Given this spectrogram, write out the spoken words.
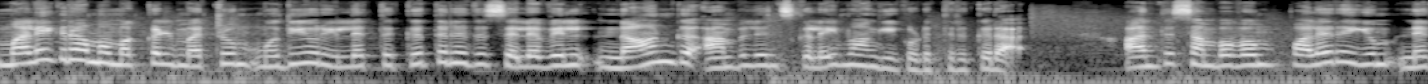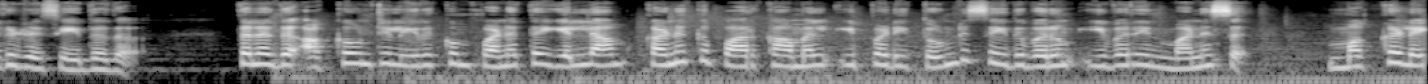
மலை கிராம மக்கள் மற்றும் முதியோர் இல்லத்துக்கு தனது செலவில் நான்கு ஆம்புலன்ஸ்களை வாங்கி கொடுத்திருக்கிறார். அந்த சம்பவம் பலரையும் நெகிழ செய்தது. தனது அக்கவுண்டில் இருக்கும் பணத்தை எல்லாம் கணக்கு பார்க்காமல் இப்படி தொண்டு செய்து வரும் இவரின் மனசு மக்களை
